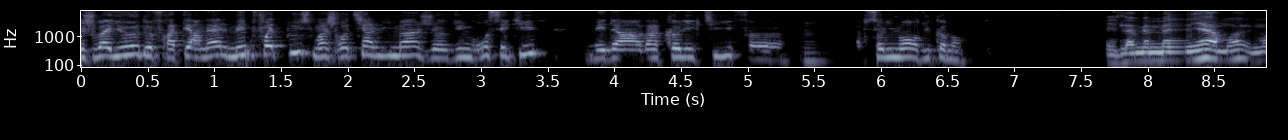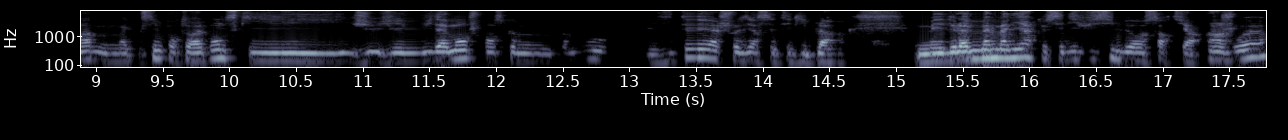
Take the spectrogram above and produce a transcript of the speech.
joyeux, de fraternel. Mais une fois de plus, moi, je retiens l'image d'une grosse équipe, mais d'un collectif mm. absolument hors du commun. Et de la même manière, moi, moi Maxime, pour te répondre, ce qui, j'ai évidemment, je pense comme, comme vous, hésité à choisir cette équipe-là. Mais de la même manière que c'est difficile de ressortir un joueur,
